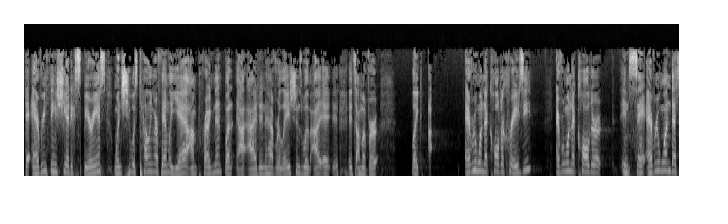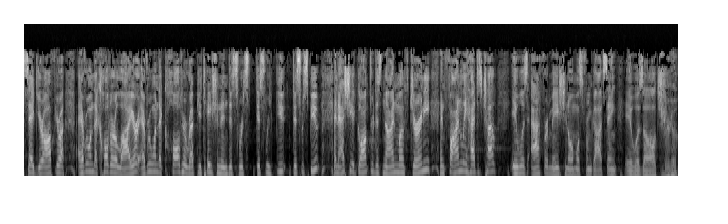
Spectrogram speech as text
That everything she had experienced when she was telling her family, yeah, I'm pregnant, but I, I didn't have relations with, I, it, it's, I'm a ver, like, everyone that called her crazy, everyone that called her insane, everyone that said you're off, you're everyone that called her a liar, everyone that called her reputation in disres, disrepute, disrepute, and as she had gone through this nine month journey and finally had this child, it was affirmation almost from God saying, it was all true.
